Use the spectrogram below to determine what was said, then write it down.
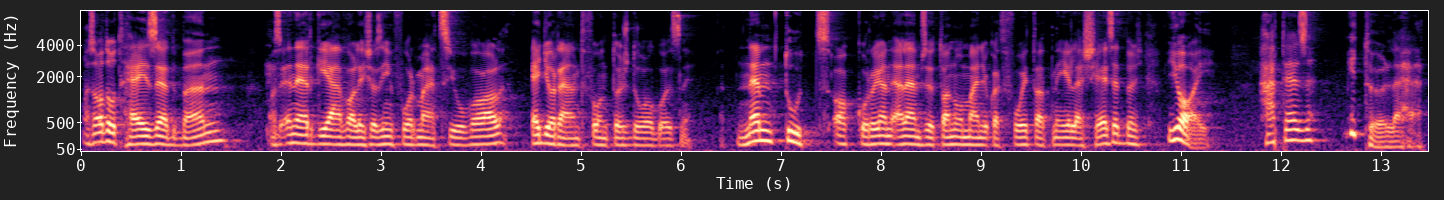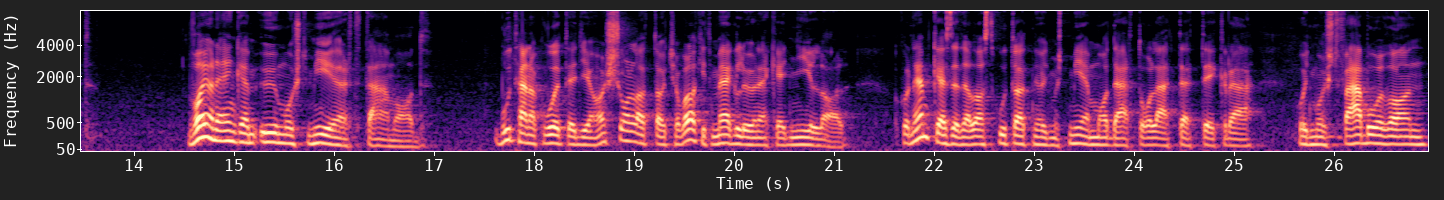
Az adott helyzetben az energiával és az információval egyaránt fontos dolgozni. Nem tudsz akkor olyan elemző tanulmányokat folytatni éles helyzetben, hogy jaj, hát ez mitől lehet? Vajon engem ő most miért támad? Butának volt egy ilyen hasonlata, hogyha valakit meglőnek egy nyillal, akkor nem kezded el azt kutatni, hogy most milyen madártollát tették rá, hogy most fából van,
